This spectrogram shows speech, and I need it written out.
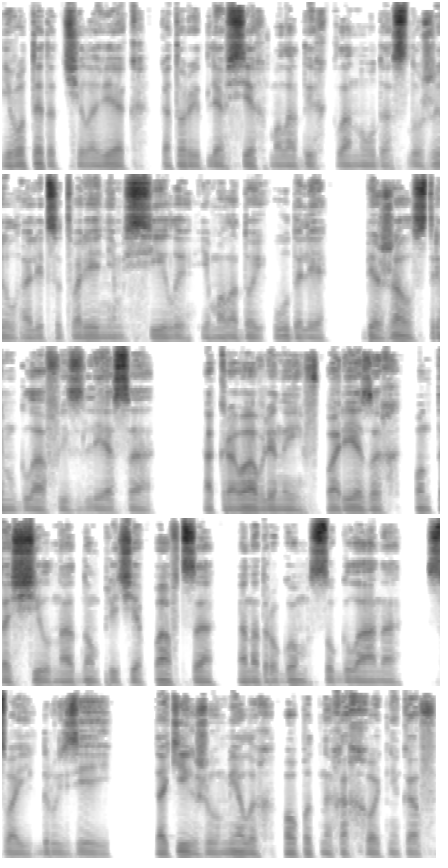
И вот этот человек, который для всех молодых клануда служил олицетворением силы и молодой удали, бежал стремглав из леса. Окровавленный, в порезах, он тащил на одном плече павца, а на другом — суглана, своих друзей, таких же умелых, опытных охотников.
